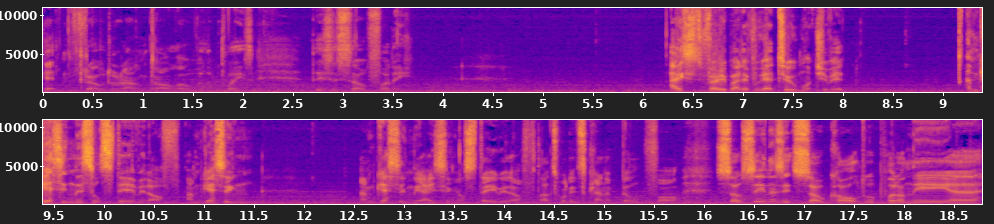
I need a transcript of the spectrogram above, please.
getting thrown around all over the place. This is so funny. Ice is very bad if we get too much of it. I'm guessing this will stave it off. I'm guessing I'm guessing the icing will stave it off. That's what it's kind of built for. So seeing as it's so cold, we'll put on the uh,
